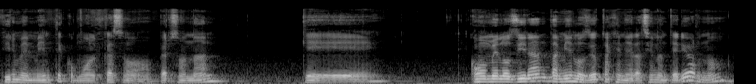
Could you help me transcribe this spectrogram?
firmemente, como el caso personal, que como me los dirán también los de otra generación anterior, ¿no?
